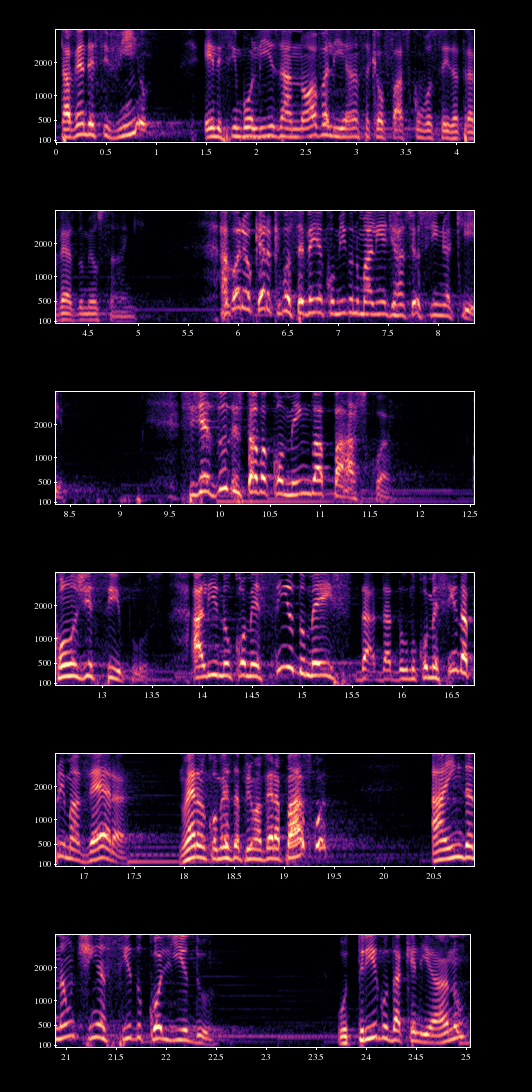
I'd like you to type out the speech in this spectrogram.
Está vendo esse vinho? Ele simboliza a nova aliança que eu faço com vocês através do meu sangue. Agora eu quero que você venha comigo numa linha de raciocínio aqui. Se Jesus estava comendo a Páscoa com os discípulos, ali no comecinho do mês, da, da, no comecinho da primavera, não era no começo da primavera Páscoa? Ainda não tinha sido colhido o trigo daquele ano,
